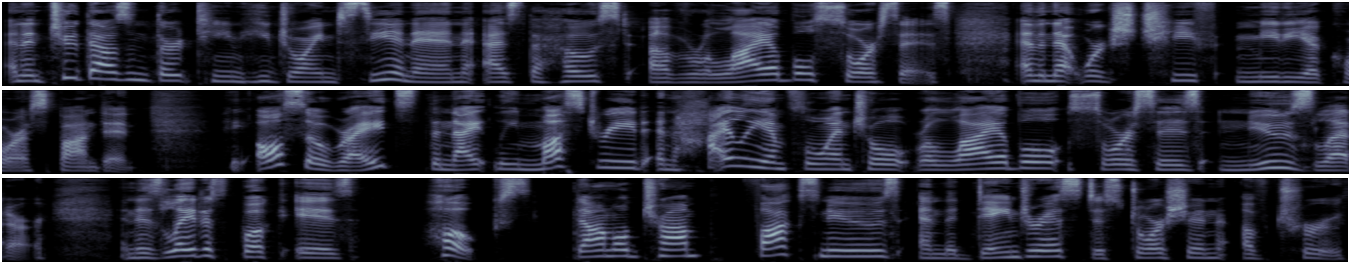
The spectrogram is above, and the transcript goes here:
And in 2013, he joined CNN as the host of Reliable Sources and the network's chief media correspondent. He also writes the nightly must read and highly influential Reliable Sources newsletter. And his latest book is Hoax Donald Trump, Fox News, and the Dangerous Distortion of Truth.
